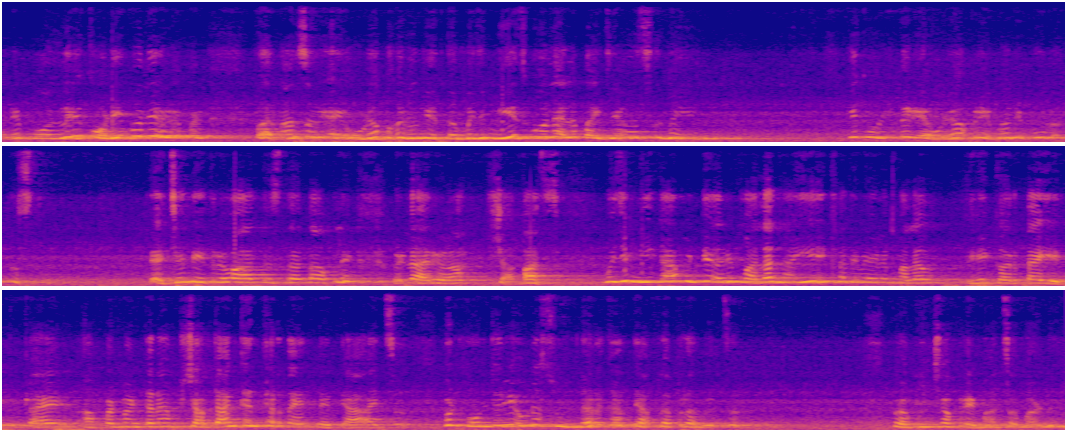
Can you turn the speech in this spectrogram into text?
अरे बोलले कोणी पण एवढं पण परमांचं एवढं भरून येतं. म्हणजे मीच बोलायला पाहिजे असं नाही. की कोणीतरी एवढ्या प्रेमाने बोलत असतो. त्याचे नेत्र वाहत असतात आपले. म्हटलं अरे वा शाबास. म्हणजे मी काय म्हणते अरे मला नाही एखाद्या वेळेला मला हे करता येत. काय आपण म्हणताना शब्दांकन करता येत नाही त्या आयचं पण कोणतरी एवढं सुंदर करते आपलं प्रभूचं. प्रभूंच्या प्रेमाचं म्हणून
